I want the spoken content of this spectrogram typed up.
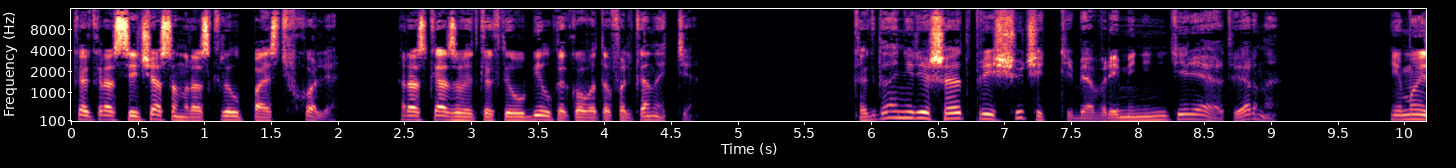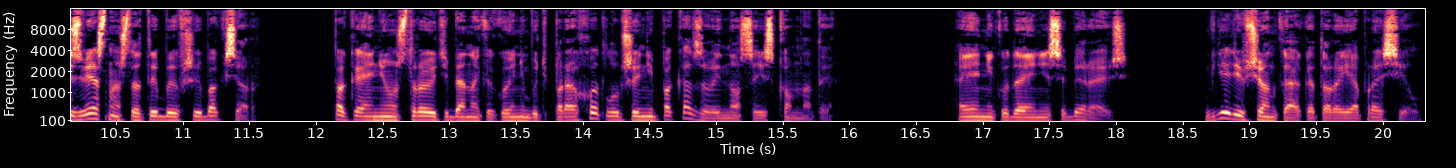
Как раз сейчас он раскрыл пасть в холле. Рассказывает, как ты убил какого-то фальконетти. Когда они решают прищучить тебя, времени не теряют, верно? Ему известно, что ты бывший боксер. Пока я не устрою тебя на какой-нибудь пароход, лучше не показывай носа из комнаты. А я никуда и не собираюсь. Где девчонка, о которой я просил?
